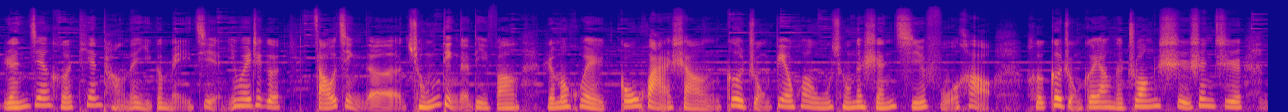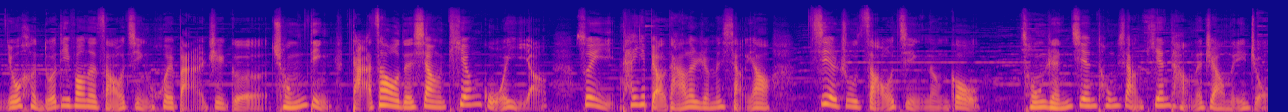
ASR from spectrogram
人间和天堂的一个媒介，因为这个藻井的穹顶的地方，人们会勾画上各种变幻无穷的神奇符号和各种各样的装饰，甚至有很多地方的藻井会把这个穹顶打造的像天国一样，所以它也表达了人们想要借助藻井能够。从人间通向天堂的这样的一种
